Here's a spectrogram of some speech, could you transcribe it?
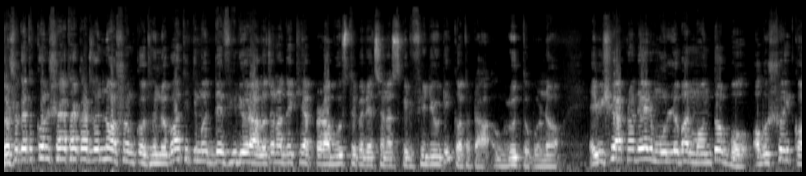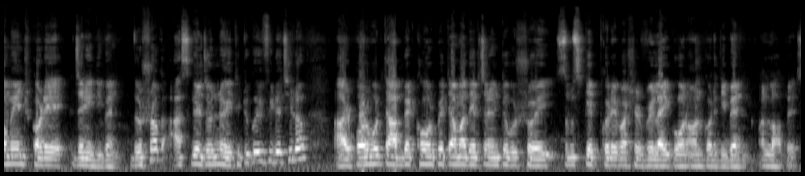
দর্শক, এতক্ষণ সাথে থাকার জন্য অসংখ্য ধন্যবাদ। ইতিমধ্যে ভিডিওর আলোচনা দেখে আপনারা বুঝতে পেরেছেন আজকের ভিডিওটি কতটা গুরুত্বপূর্ণ। এই বিষয়ে আপনাদের মূল্যবান মন্তব্য অবশ্যই কমেন্ট করে জানিয়ে দিবেন। দর্শক, আজকের জন্য এতটুকুই। ভিডিও ছিল। আর পরবর্তী আপডেট খবর পেতে আমাদের চ্যানেলটি অবশ্যই সাবস্ক্রাইব করে পাশের বেল আইকন অন করে দিবেন। আল্লাহ হাফেজ।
